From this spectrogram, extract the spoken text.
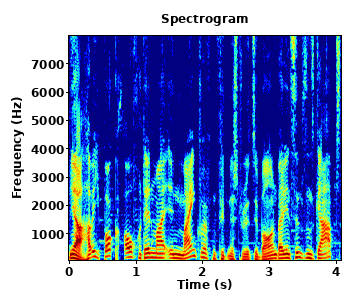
ja, habe ich Bock auch denn mal in Minecraft ein Fitnessstudio zu bauen. Bei den Simpsons gab's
